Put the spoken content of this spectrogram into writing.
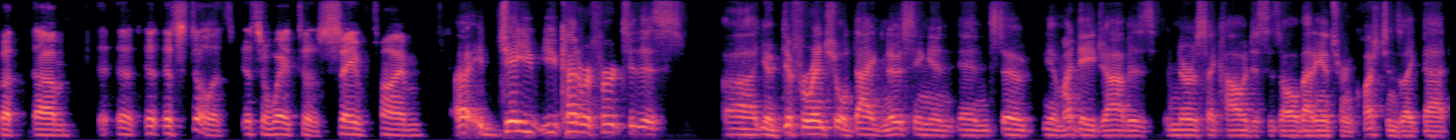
But um, it, it, it's still it's it's a way to save time. Uh, Jay, you, you kind of referred to this uh, you know differential diagnosing and and so you know my day job as a neuropsychologist is all about answering questions like that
